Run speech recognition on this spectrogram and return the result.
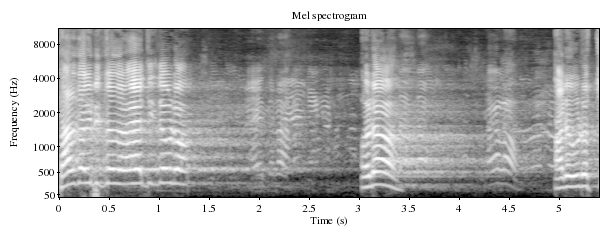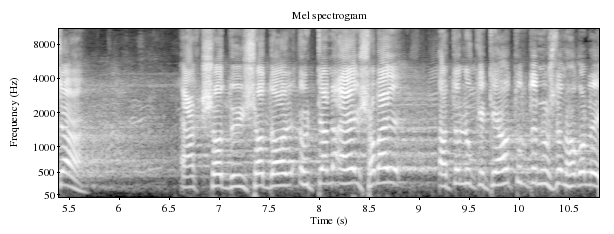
তাড়াতাড়ি ভিতরে যান, এই দিক দিয়ে উড়ো ওটা আরে উড়োচ্চা একশো দুইশো দশ উঠতেন এই সবাই এত লোক টেহাও তুলতেন উঠতেন সকলে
